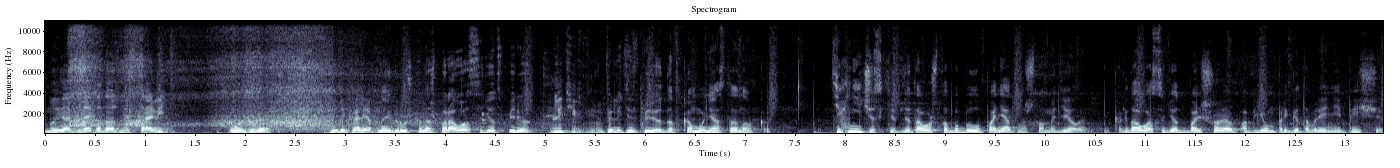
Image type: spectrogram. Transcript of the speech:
мы обязательно должны стравить. Ой, какая великолепная игрушка. Наш паровоз идет вперед. Летит. Летит вперед, да, в кому не остановка. Технически, для того, чтобы было понятно, что мы делаем. Когда у вас идет большой объем приготовления пищи,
